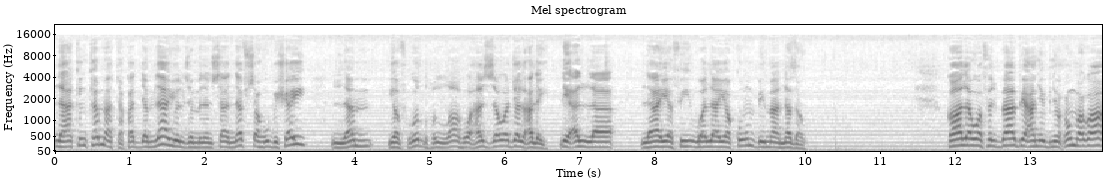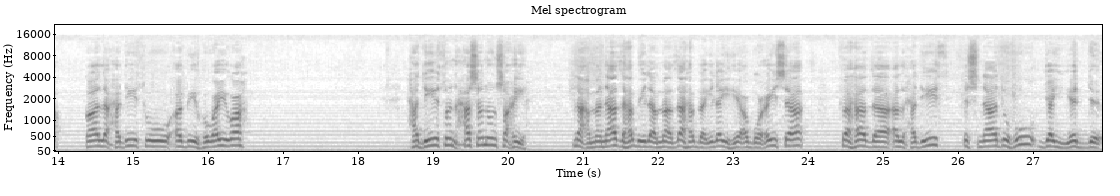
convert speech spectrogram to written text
لكن كما تقدم لا يلزم الإنسان نفسه بشيء لم يفرضه الله عز وجل عليه لئلا لا يفي ولا يقوم بما نذر. قال وفي الباب عن ابن عمر قال حديث أبي هريرة حديث حسن صحيح. نعم أنا أذهب إلى ما ذهب إليه أبو عيسى فهذا الحديث إسناده جيد.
